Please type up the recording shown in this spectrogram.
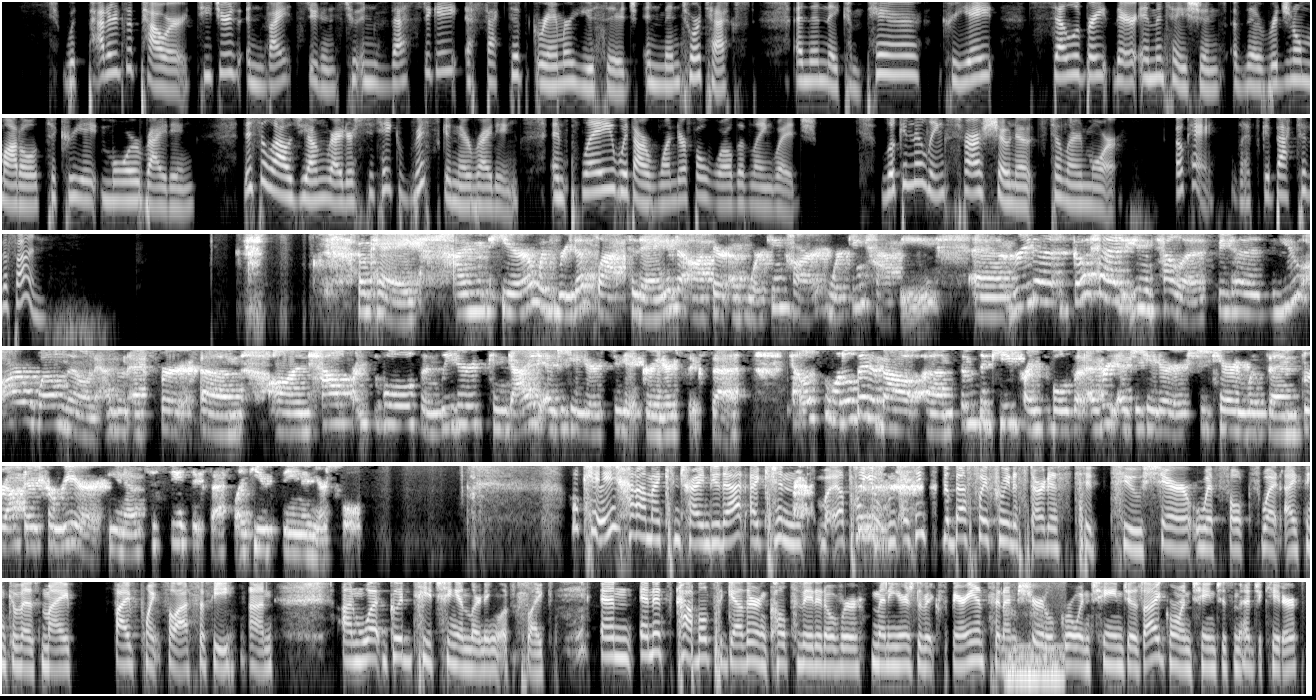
With Patterns of Power, teachers invite students to investigate effective grammar usage in mentor text, and then they compare, create, celebrate their imitations of the original model to create more writing. This allows young writers to take risk in their writing and play with our wonderful world of language. Look in the links for our show notes to learn more. Okay, let's get back to the fun. Okay, I'm here with Rita Platt today, the author of Working Hard, Working Happy. Uh, Rita, go ahead and tell us because you are well known as an expert um, on how principals and leaders can guide educators to get greater success. Tell us a little bit about um, some of the key principles that every educator should carry with them throughout their career, you know, to see success like you've seen in your schools. Okay, um, I can try and do that. I can. I'll tell you. I think the best way for me to start is to to share with folks what I think of as my five point philosophy on on what good teaching and learning looks like and and it's cobbled together and cultivated over many years of experience and i'm sure it'll grow and change as i grow and change as an educator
